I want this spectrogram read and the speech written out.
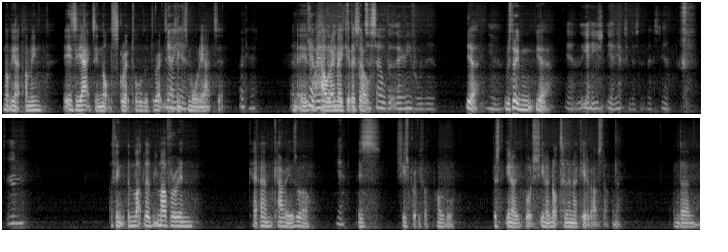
not the act. I mean, it is the acting, not the script or the directing. Yeah, I think yeah. it's more the acting, Okay. And it is yeah, but how they've they make got, it they've got to sell that they're evil and they're Yeah, yeah it was not even yeah. yeah yeah usually, yeah the acting does it the best yeah. Um. I think the mo- the mother in um, Carrie as well. Yeah. Is she's pretty fucking horrible. Just you know what she, you know not telling her kid about stuff and that, and um,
